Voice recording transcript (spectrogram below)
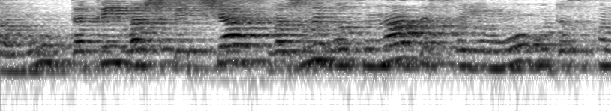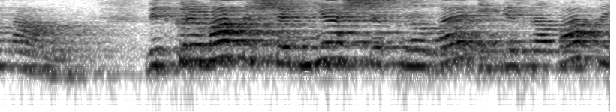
тому в такий важкий час важливо знати свою мову досконало відкривати щодня щось нове і пізнавати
